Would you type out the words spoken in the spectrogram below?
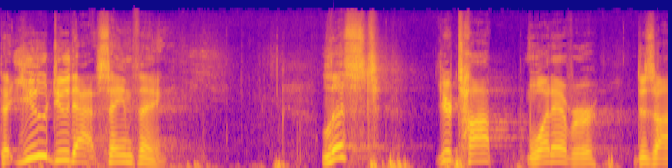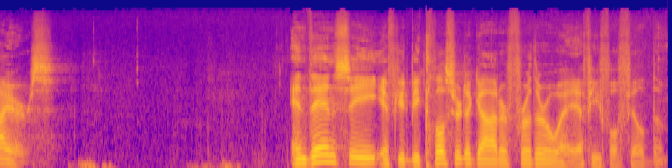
that you do that same thing. List your top whatever desires. And then see if you'd be closer to God or further away if He fulfilled them.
